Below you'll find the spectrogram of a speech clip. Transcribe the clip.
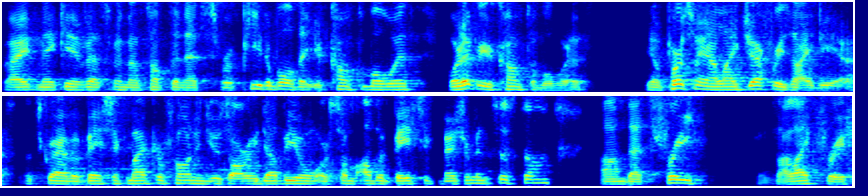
right? Make the investment on something that's repeatable, that you're comfortable with, whatever you're comfortable with you know, personally, I like Jeffrey's idea. Let's grab a basic microphone and use REW or some other basic measurement system um, that's free because I like free.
